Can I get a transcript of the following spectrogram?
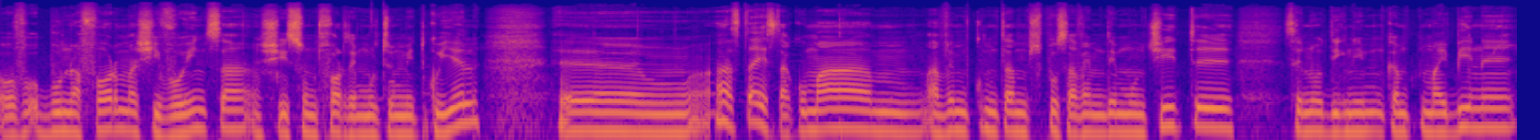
o bună formă și voință și sunt foarte mulțumit cu el. Uh, Asta este. Acum avem, cum am spus, avem de muncit, uh, să ne odihnim cât mai bine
